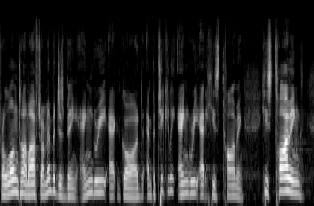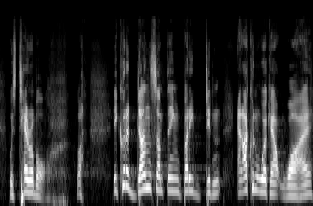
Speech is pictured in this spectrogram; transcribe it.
For a long time after, I remember just being angry at God and particularly angry at his timing. His timing was terrible. he could have done something, but he didn't, and I couldn't work out why,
